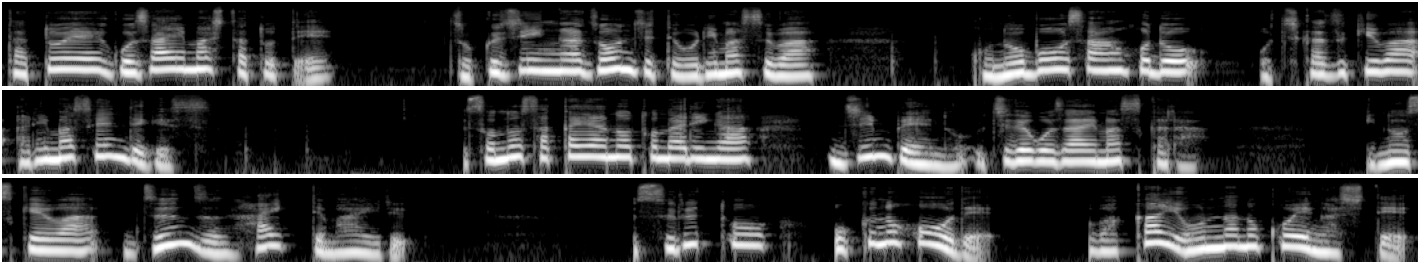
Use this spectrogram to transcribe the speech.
たとえございましたとて俗人が存じておりますはこの坊さんほどお近づきはありませんでげす。その酒屋の隣が甚兵衛のうちでございますから伊之助はずんずん入ってまいる。すると奥の方で若い女の声がして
